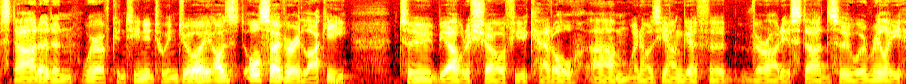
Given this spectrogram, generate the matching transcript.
started and where I've continued to enjoy. I was also very lucky to be able to show a few cattle um, when I was younger for a variety of studs who were really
